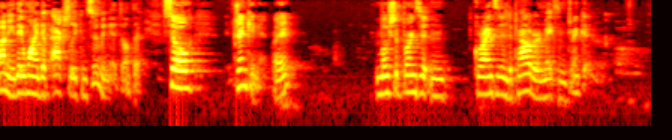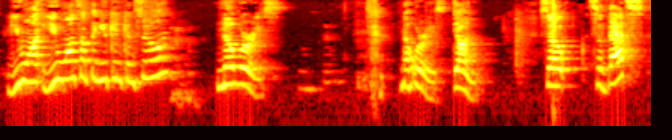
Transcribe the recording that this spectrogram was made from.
funny, they wind up actually consuming it, don't they? So, drinking it, right? Moshe burns it and grinds it into powder and makes them drink it. You want, you want something you can consume? No worries. no worries. Done. So, so that's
